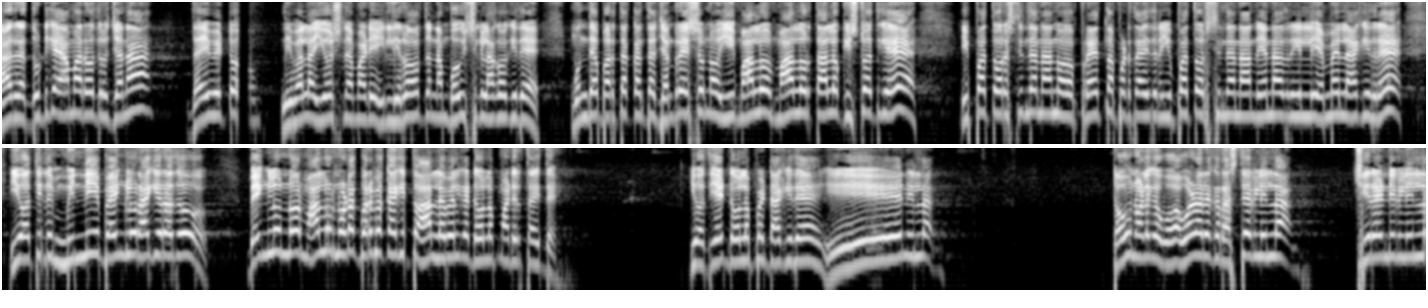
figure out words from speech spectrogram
ಆದರೆ ದುಡ್ಡಿಗೆ ಯಾಮಾರೋದ್ರು ಜನ, ದಯವಿಟ್ಟು ನೀವೆಲ್ಲ ಯೋಚನೆ ಮಾಡಿ, ಇಲ್ಲಿರೋದು ನಮ್ಮ ಭವಿಷ್ಯಗಳಾಗೋಗಿದೆ. ಮುಂದೆ ಬರ್ತಕ್ಕಂಥ ಜನ್ರೇಷನ್ನು ಈ ಮಾಲೂರು ಮಾಲೂರು ತಾಲೂಕು ಇಷ್ಟೊತ್ತಿಗೆ ಇಪ್ಪತ್ತು ವರ್ಷದಿಂದ ನಾನು ಪ್ರಯತ್ನ ಪಡ್ತಾ ಇದ್ದೀನಿ. ಇಪ್ಪತ್ತು ವರ್ಷದಿಂದ ನಾನು ಏನಾದರೂ ಇಲ್ಲಿ ಎಂ ಎಲ್ ಎ ಆಗಿದ್ರೆ ಇವತ್ತಿದು ಮಿನ್ನಿ ಬೆಂಗಳೂರು ಆಗಿರೋದು. ಬೆಂಗಳೂರಿನವ್ರು ಮಾಲೂರು ನೋಡೋಕೆ ಬರಬೇಕಾಗಿತ್ತು. ಆ ಲೆವೆಲ್ಗೆ ಡೆವಲಪ್ ಮಾಡಿರ್ತಾ ಇದ್ದೆ. ಇವತ್ತು ಏನು ಡೆವಲಪ್ಮೆಂಟ್ ಆಗಿದೆ? ಏನಿಲ್ಲ. ಟೌನ್ ಒಳಗೆ ಓ- ಓಡಾಡೋಕೆ ರಸ್ತೆಗಳಿಲ್ಲ ಚಿರಂಡಿಗಳಿಲ್ಲ.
